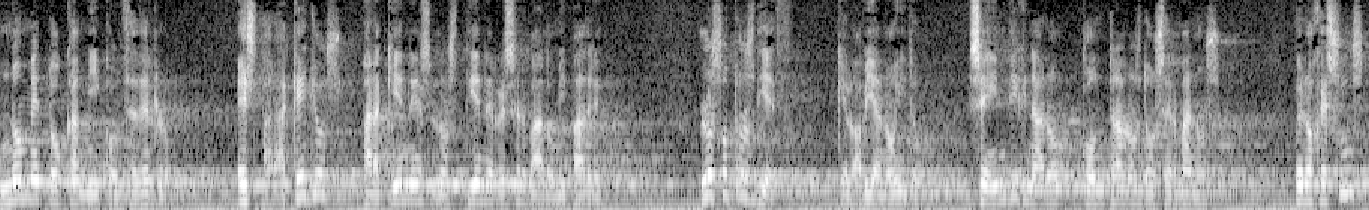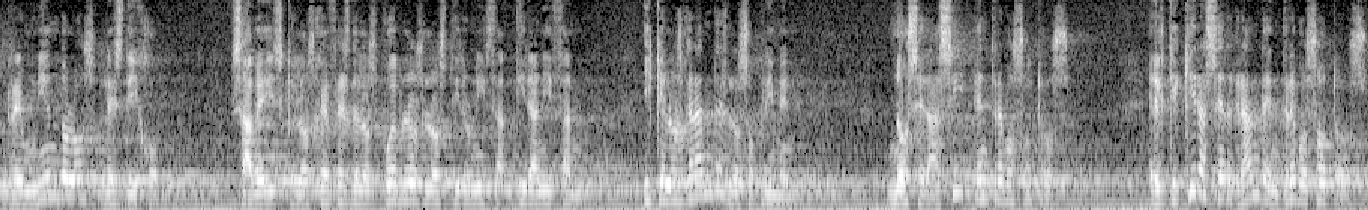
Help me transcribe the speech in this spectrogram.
no me toca a mí concederlo. Es para aquellos para quienes los tiene reservado mi Padre. Los otros diez que lo habían oído, se indignaron contra los dos hermanos. Pero Jesús, reuniéndolos, les dijo, Sabéis que los jefes de los pueblos los tiranizan y que los grandes los oprimen. No será así entre vosotros. El que quiera ser grande entre vosotros,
